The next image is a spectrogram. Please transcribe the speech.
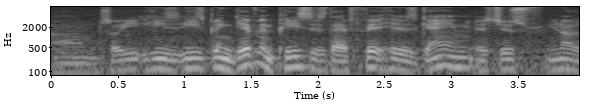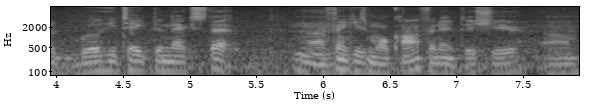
Um, so he, he's he's been given pieces that fit his game. It's just you know, will he take the next step? I think he's more confident this year. Um,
